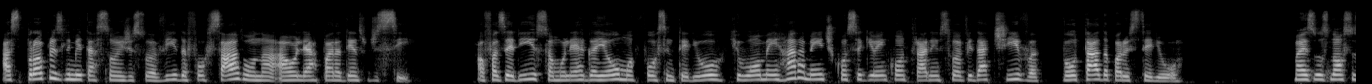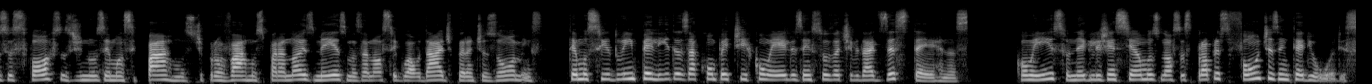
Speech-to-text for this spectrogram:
as próprias limitações de sua vida forçavam-na a olhar para dentro de si. Ao fazer isso, a mulher ganhou uma força interior que o homem raramente conseguiu encontrar em sua vida ativa, voltada para o exterior. Mas nos nossos esforços de nos emanciparmos, de provarmos para nós mesmas a nossa igualdade perante os homens, temos sido impelidas a competir com eles em suas atividades externas. Com isso, negligenciamos nossas próprias fontes interiores.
